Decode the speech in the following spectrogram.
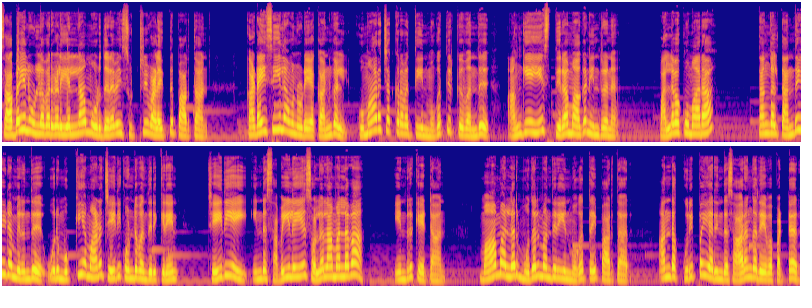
சபையில் உள்ளவர்களையெல்லாம் ஒரு தடவை சுற்றி வளைத்து பார்த்தான். கடைசியில் அவனுடைய கண்கள் குமார சக்கரவர்த்தியின் முகத்திற்கு வந்து அங்கேயே ஸ்திரமாக நின்றன. பல்லவகுமாரா தங்கள் தந்தையிடமிருந்து ஒரு முக்கியமான செய்தி கொண்டு வந்திருக்கிறேன். செய்தியை இந்த சபையிலேயே சொல்லலாமல்லவா? என்று கேட்டான். மாமல்லர் முதல் மந்திரியின் முகத்தை பார்த்தார். அந்த குறிப்பை அறிந்த சாரங்கதேவ பட்டர்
